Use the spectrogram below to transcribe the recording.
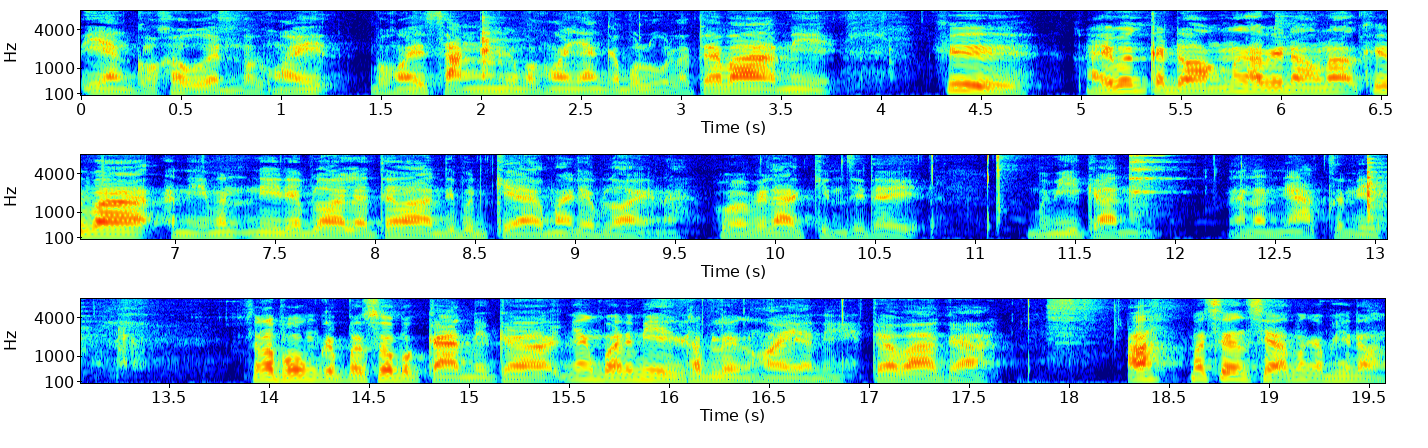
เอียงกับเขาเอื่นบักหอยบักหอยสังคือบักหอยยังกับบรูแหละแต่ว่านี่คือ ไอ้เบิ้งกระดองนะครับพี่น้องเนาะคือว่าอันนี้มันนี่เรียบร้อยแล้วแต่ว่าอันนี้เป็นแกงไม่เรียบร้อยนะเพราะว่าเวลากินสิได้ไม่มีการอันนั้นยากตัวนี้สำหรับผมกับประสบการณ์นี่ก็ยังบ่ได้มีครับเรื่องหอยอันนี้ แต่ว่าก็อะมาเชิญแซ่บมากับพี่น้อง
